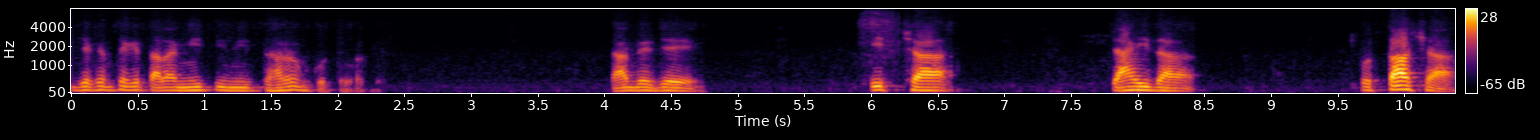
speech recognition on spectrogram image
যেখান থেকে তারা নীতি নির্ধারণ করতে পারবে। তাদের যে ইচ্ছা চাহিদা, প্রত্যাশা,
